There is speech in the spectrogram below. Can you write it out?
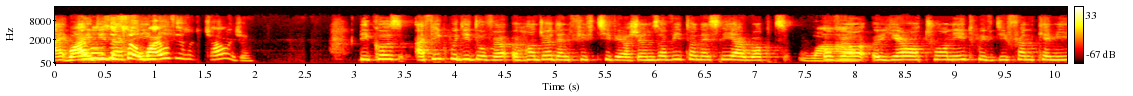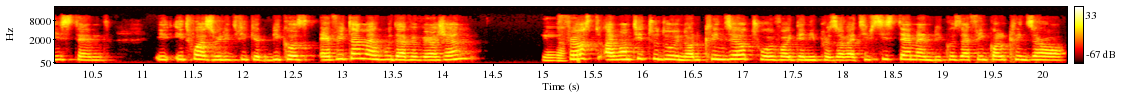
I, why, I was it so, why was it challenging? Because I think we did over 150 versions of it. Honestly, I worked wow. over a year or two on it with different chemists, and it, it was really difficult because every time I would have a version, yeah. First, I wanted to do an oil cleanser to avoid any preservative system, and because I think oil cleanser are,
